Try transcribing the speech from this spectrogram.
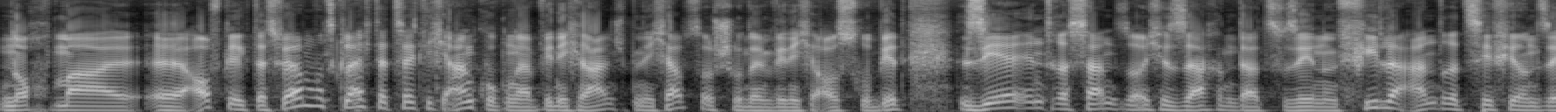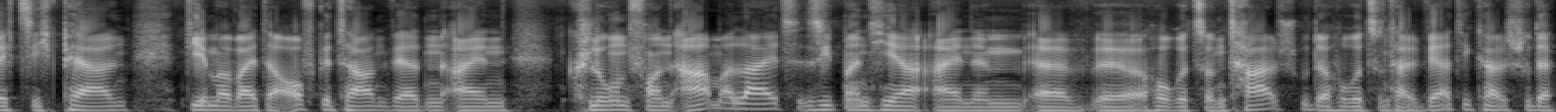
nochmal äh, aufgelegt. Das werden wir uns gleich tatsächlich angucken, ein wenig reinspielen. Ich habe es auch schon ein wenig ausprobiert. Sehr interessant, solche Sachen da zu sehen und viele andere C64-Perlen, die immer weiter aufgetan werden. Ein Klon von Armorlight sieht man hier, einem äh, äh, Horizontal-Shooter, Horizontal-Vertikal-Shooter.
